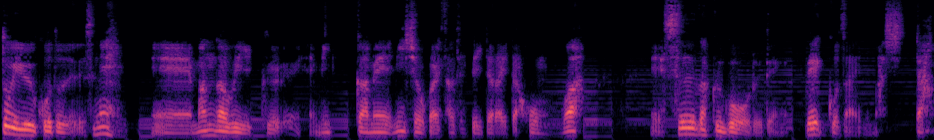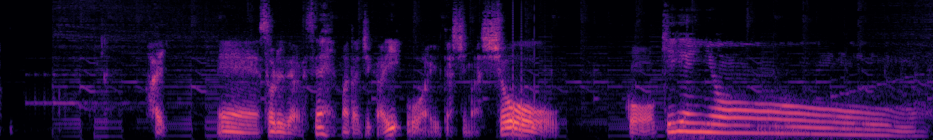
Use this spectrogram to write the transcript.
ということでですね、えー、漫画ウィーク3日目に紹介させていただいた本は、え、数学ゴールデンでございました。はい。えー、それではですね、また次回お会いいたしましょう。ごきげんよう。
